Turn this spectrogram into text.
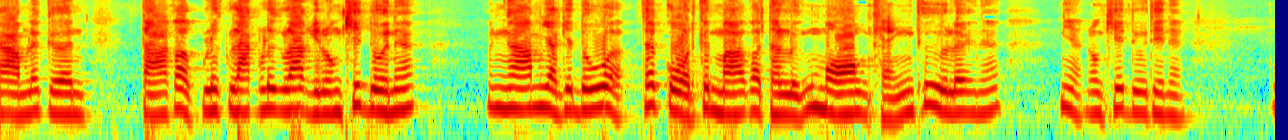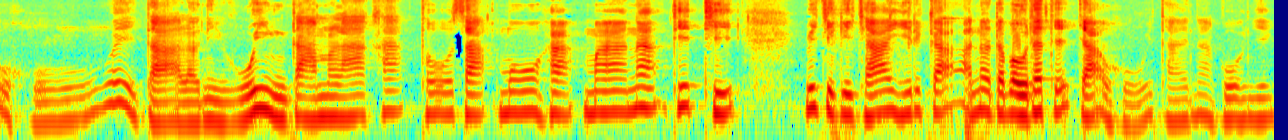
งามเหลือเกิน ตาก็ลึกลัก ลึกลักอยู่ลองคิดดูนะมันงามอยากจะดูอะถ้าโกรธขึ้นมาก็ถลึงมองแข็งทื่อเลยนะเนี่ยลองคิดดูทีเนี่ยโอ้โหตาเรานี่วิ่งตามราคะโทสะโมหะมานะทิฏฐิ วิจิกิจฉาหิริกะอนุตตบุทัตจะโอ้โหตายน่ากลัวจริง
